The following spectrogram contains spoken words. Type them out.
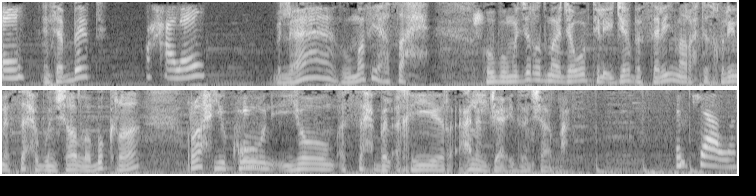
إيه. نثبت؟ صح علي. لا هو ما فيها صح. هو بمجرد ما جاوبت الإجابة السليمة راح تدخلين السحب وإن شاء الله بكرة. راح يكون يوم السحب الأخير على الجائزة إن شاء الله. إن شاء الله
